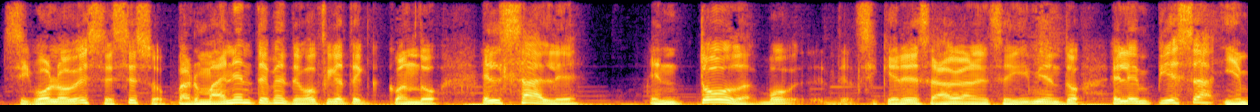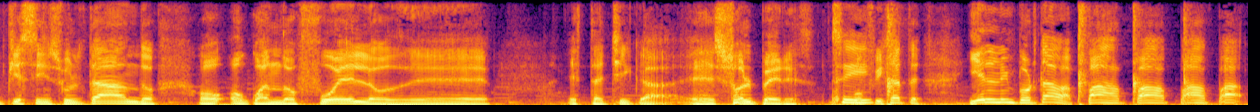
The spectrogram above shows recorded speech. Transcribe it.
Si vos lo ves, es eso, permanentemente. Vos fíjate que cuando él sale, en todas, vos, si querés, hagan el seguimiento, él empieza y empieza insultando. O, o cuando fue lo de esta chica, eh, Sol Pérez. Sí. Vos fíjate, y él no importaba, pa, pa, pa, pa,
